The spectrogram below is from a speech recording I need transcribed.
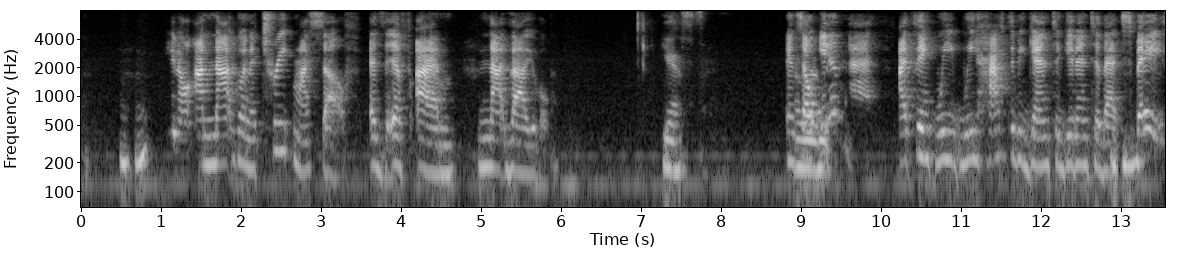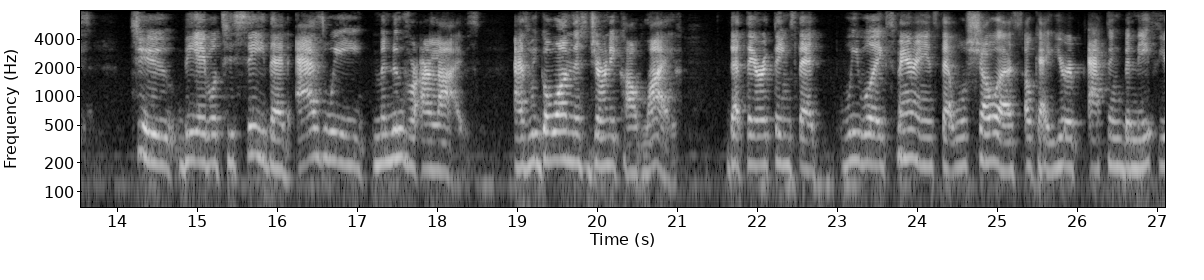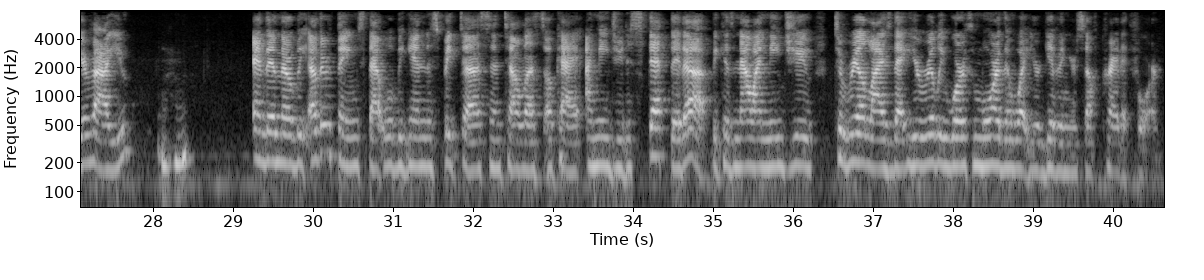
Mm-hmm. You know, I'm not going to treat myself as if I'm not valuable. Yes. And so in that, I think we we have to begin to get into that mm-hmm. space to be able to see that as we maneuver our lives, as we go on this journey called life, that there are things that we will experience that will show us, okay, you're acting beneath your value. Mm-hmm. And then there'll be other things that will begin to speak to us and tell us, okay, I need you to step it up because now I need you to realize that you're really worth more than what you're giving yourself credit for.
